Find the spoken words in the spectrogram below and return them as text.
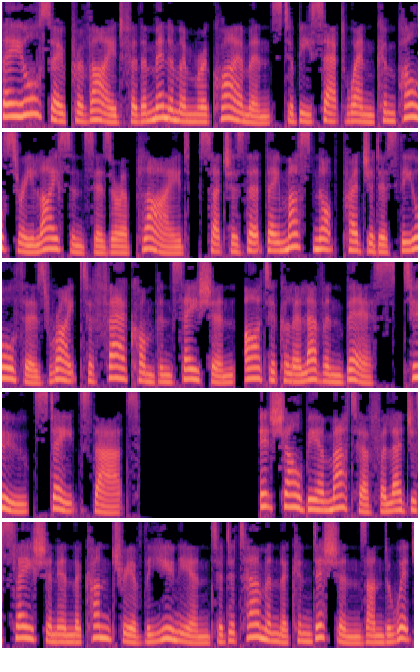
They also provide for the minimum requirements to be set when compulsory licenses are applied, such as that they must not prejudice the author's right to fair compensation. Article 11 bis 2 states that it shall be a matter for legislation in the country of the Union to determine the conditions under which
